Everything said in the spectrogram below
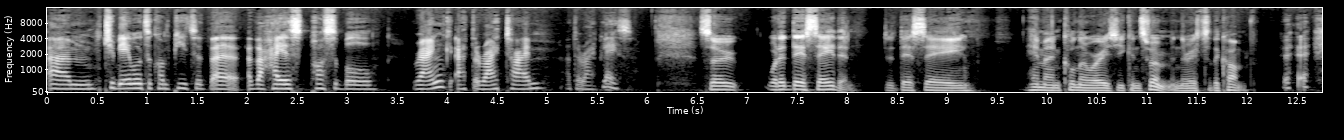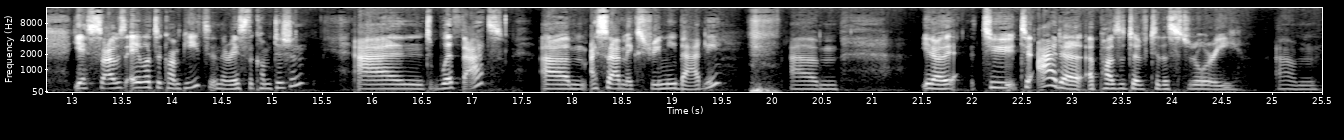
um, to be able to compete at the at the highest possible rank at the right time at the right place. So what did they say then? Did they say, "Hey man, cool, no worries, you can swim," in the rest of the comp? Yes, so I was able to compete in the rest of the competition, and with that, um, I swam extremely badly. Um, you know, to to add a, a positive to the story, um,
